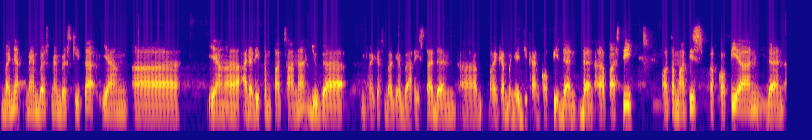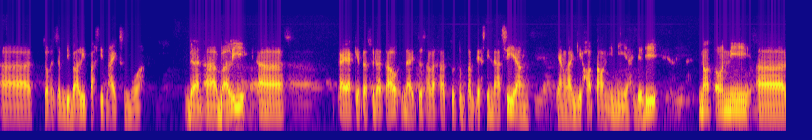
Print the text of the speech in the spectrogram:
banyak members-members kita yang uh, yang uh, ada di tempat sana juga mereka sebagai barista dan uh, mereka menyajikan kopi dan dan uh, pasti otomatis perkopian dan uh, tourism di Bali pasti naik semua dan uh, Bali uh, kayak kita sudah tahu nah itu salah satu tempat destinasi yang yang lagi hot tahun ini ya jadi not only uh,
